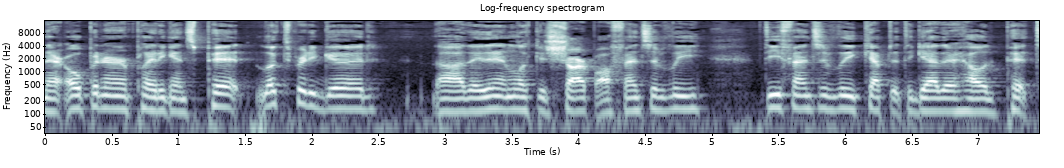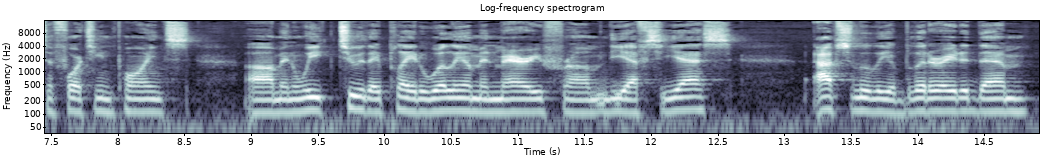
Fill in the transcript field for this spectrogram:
their opener, played against Pitt, looked pretty good. Uh, they didn't look as sharp offensively. Defensively, kept it together, held Pitt to 14 points. Um, in week two, they played William and Mary from the FCS, absolutely obliterated them.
